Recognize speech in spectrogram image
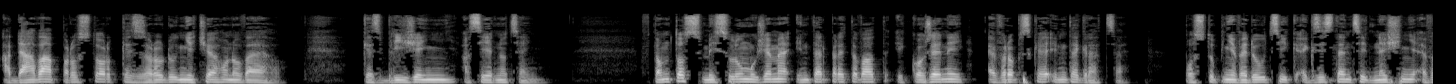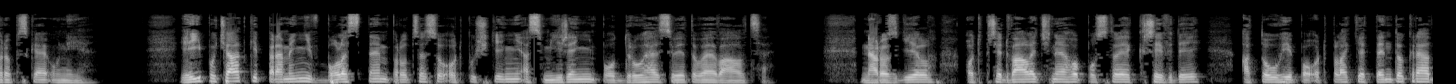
a dává prostor ke zrodu něčeho nového, ke zblížení a sjednocení. V tomto smyslu můžeme interpretovat i kořeny evropské integrace, postupně vedoucí k existenci dnešní Evropské unie. Její počátky pramení v bolestném procesu odpuštění a smíření po druhé světové válce. Na rozdíl od předválečného postoje křivdy a touhy po odplatě tentokrát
